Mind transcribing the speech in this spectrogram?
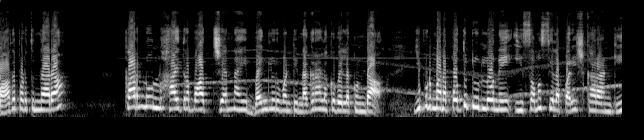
బాధపడుతున్నారా? కర్నూలు హైదరాబాద్ చెన్నై బెంగళూరు వంటి నగరాలకు వెళ్ళకుండా ఇప్పుడు మన పొద్దుటూరులోనే ఈ సమస్యల పరిష్కారానికి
